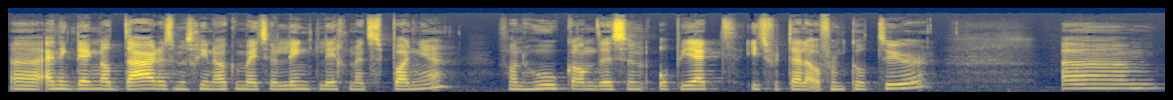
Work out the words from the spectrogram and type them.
Uh, en ik denk dat daar dus misschien ook een beetje een link ligt met Spanje. Van hoe kan dus een object iets vertellen over een cultuur? Um,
